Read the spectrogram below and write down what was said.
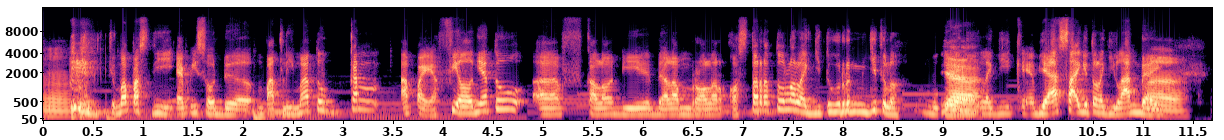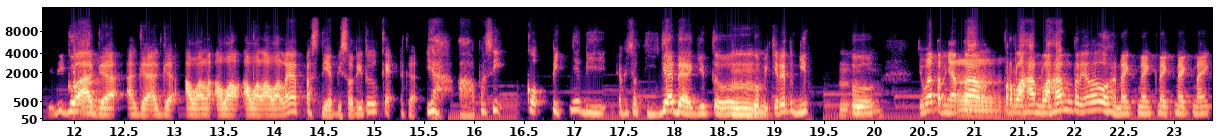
Hmm. Cuma pas di episode 45 tuh kan apa ya feel-nya tuh eh, f- kalau di dalam roller coaster tuh lo lagi turun gitu loh. Bukan Ya. lagi kayak biasa gitu lagi landai. Ah, Jadi gue agak agak agak awal awal awal awalnya pas di episode itu kayak agak ya apa sih kok peaknya di episode 3 dah gitu. Hmm. Gue mikirnya tuh gitu. Mm-mm. Cuma ternyata Hmm. perlahan-lahan ternyata wah naik naik naik naik naik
